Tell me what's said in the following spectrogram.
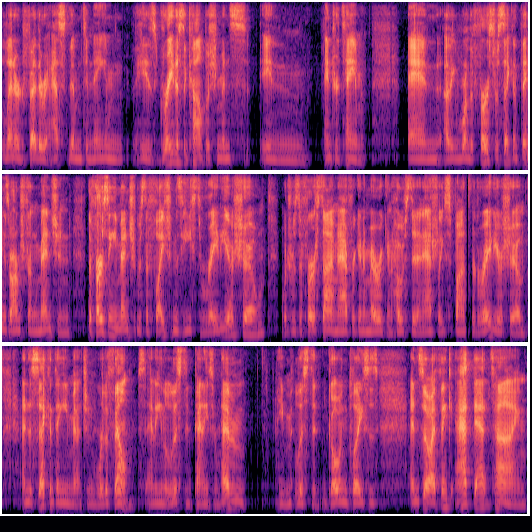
Leonard Feather asked him to name his greatest accomplishments in entertainment. And I think one of the first or second things Armstrong mentioned, the first thing he mentioned was the Fleischmann's Yeast radio show, which was the first time an African American hosted a nationally sponsored radio show. And the second thing he mentioned were the films. And he listed Pennies from Heaven, he listed Going Places. And so I think at that time,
